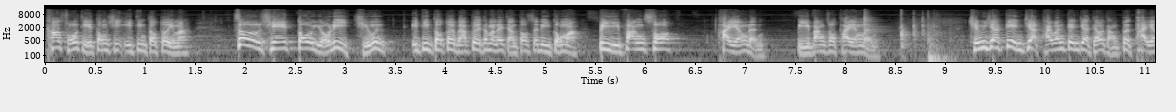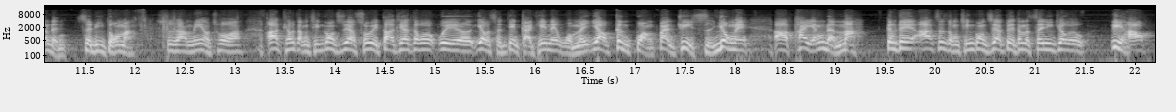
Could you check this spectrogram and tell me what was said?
他所写的东西一定都对吗？这些都有利，请问一定都对吗？对他们来讲都是利多吗？比方说太阳能，比方说太阳能。请问一下，电价台湾电价调涨对太阳能是利多吗？是啊，没有错啊。啊，调涨情况之下，所以大家都为了要省电，改天呢我们要更广泛去使用呢啊太阳能嘛，对不对啊？这种情况之下，对他们生意就越好。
